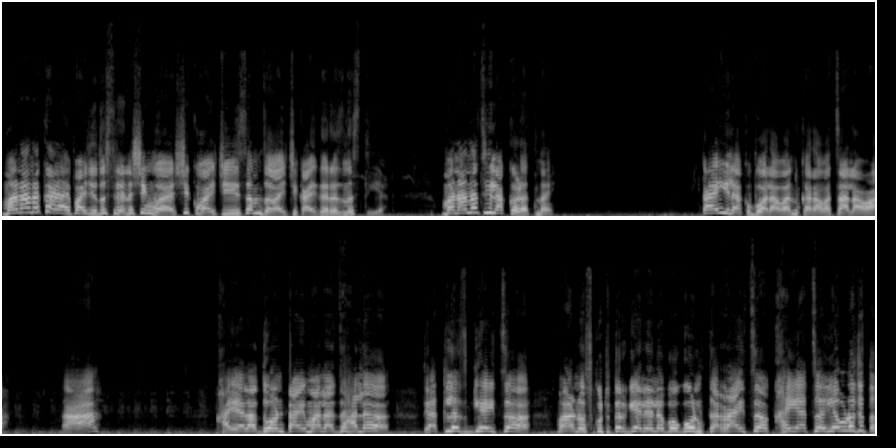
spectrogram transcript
मनानं कळाय पाहिजे दुसऱ्यानं शिकवाय शिकवायची समजवायची काय गरज नसती या मनानंच हिला कळत नाही. काय हिला बोलावा करावा चालावा. आ? खायला दोन टायमाला झालं त्यातलंच घ्यायचं. माणूस कुठं तर गेलेलं बघून करायचं खायचं एवढंच होतं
